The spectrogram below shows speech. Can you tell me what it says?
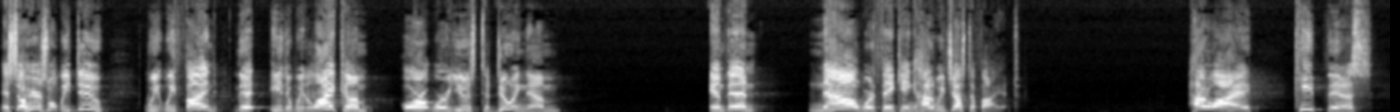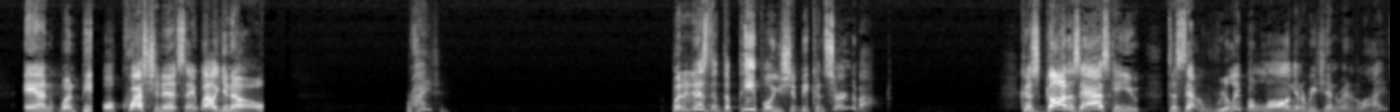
And so here's what we do we, we find that either we like them or we're used to doing them. And then now we're thinking, how do we justify it? How do I keep this? And when people question it, say, well, you know, right? But it isn't the people you should be concerned about. Because God is asking you, does that really belong in a regenerated life?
